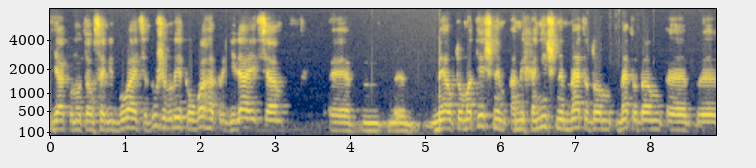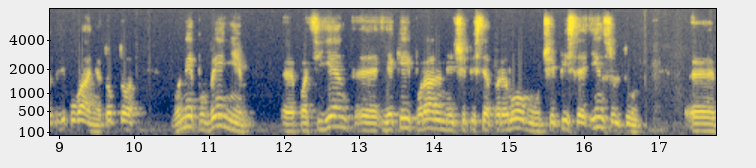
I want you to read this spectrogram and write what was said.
як воно там все відбувається. Дуже велика увага приділяється е, е, не автоматичним, а механічним методом, методам е, е, лікування. Тобто вони повинні е, пацієнт, е, який поранений чи після перелому, чи після інсульту, е,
